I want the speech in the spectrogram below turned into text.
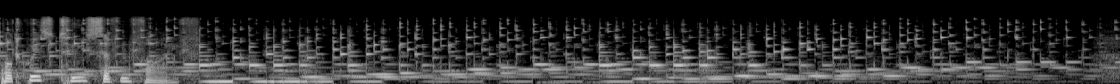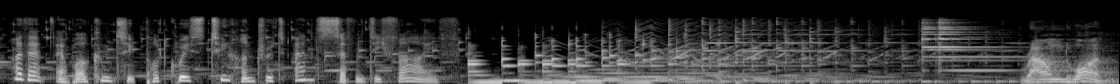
Podquiz 275. Hi there, and welcome to Podquiz 275. Round 1.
